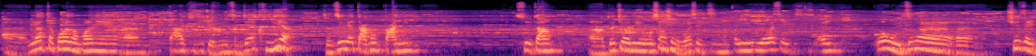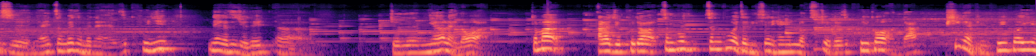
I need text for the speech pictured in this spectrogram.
呃，伊辣德国个辰光呢，呃，带几支球队成绩还可以个，甚至于还带过拜仁。所以讲，呃，搿教练我相信下个赛季能拨伊一个赛季，呃，一个完整个呃。休赛期让伊准备准备呢，还是可以拿搿支球队呃，就是捏个来道个。葛末阿拉就看到整个整个一只联赛里向有六支球队是可以和恒大拼一拼，可以和伊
